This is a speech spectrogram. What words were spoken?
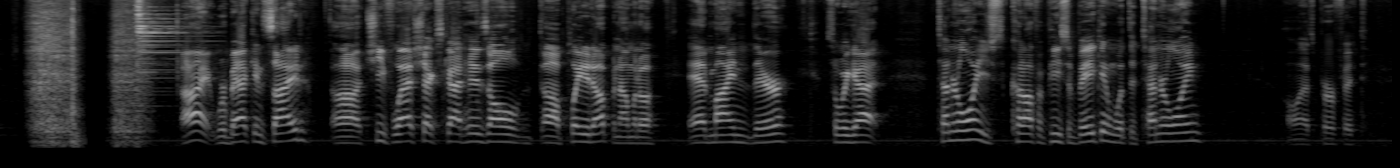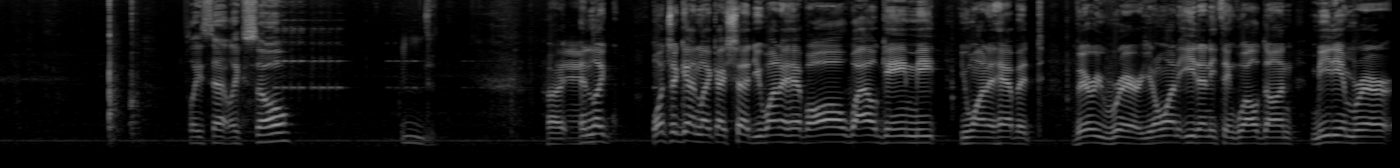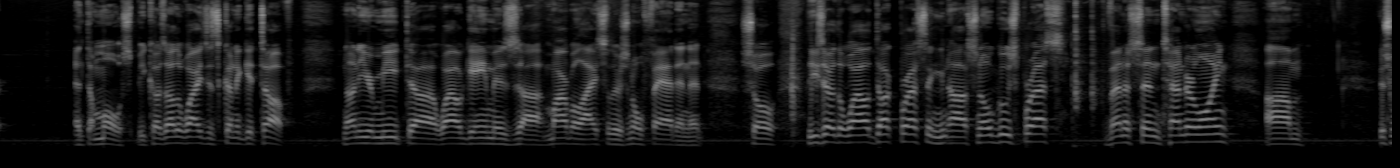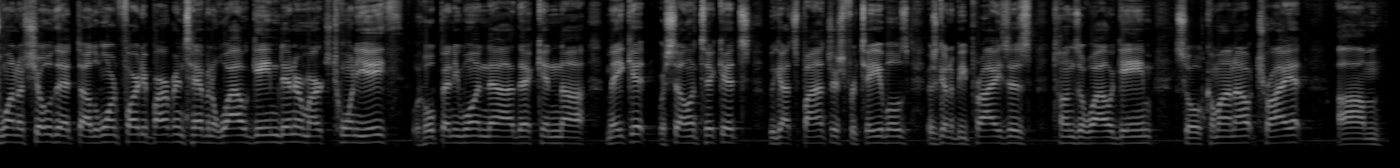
All right, we're back inside. Uh, Chief Laszczak's got his all uh, plated up and I'm gonna add mine there. So we got tenderloin, you just cut off a piece of bacon with the tenderloin. Oh, that's perfect. Place that like so. All right, and like, once again, like I said, you want to have all wild game meat. You want to have it very rare. You don't want to eat anything well done, medium rare at the most, because otherwise it's going to get tough. None of your meat, uh, wild game is uh, marbleized, so there's no fat in it. So these are the wild duck breasts and uh, snow goose breasts, venison tenderloin. Um, just want to show that uh, the Warren Fire Department's having a wild game dinner March 28th. We hope anyone uh, that can uh, make it. We're selling tickets. We got sponsors for tables. There's going to be prizes, tons of wild game. So come on out, try it. Um,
